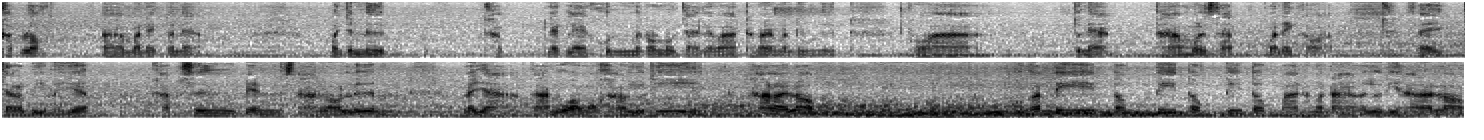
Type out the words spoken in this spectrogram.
ครับลอกอ่าบานเน็กตัวเนี้ย มันจะหนืดครับแรก ๆ คุณไม่ต้องตกใจเลยว่าทำไมมันถึงหนืด เพราะว่าตัวเนี้ยทางบริษัทบานเน็กเขาใส่จารบีมาเยอะครับ ซึ่งเป็นสารหล่อลื่น ระยะการวอร์มของเขาอยู่ที่ 500 รอบผมก็ตีตกตีตกตีตกปลาธรรมดาก็อยู่ที่ 500 รอบ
